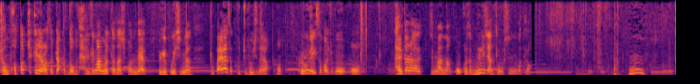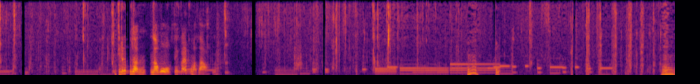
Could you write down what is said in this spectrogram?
전 버터치킨이라서 약간 너무 달기만 어떠나 싶었는데 여기 보이시면 그 빨간색 고추 보이시나요? 어? 이런 게 있어가지고 어, 달달하지만 않고 그래서 물리지 않게 먹을 수 있는 것 같아요 음 기름 냄새 안 나고 되게 깔끔하다 음. 음.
